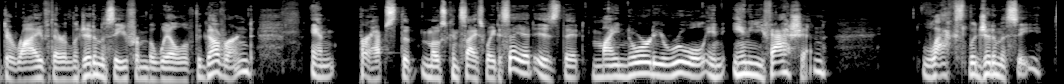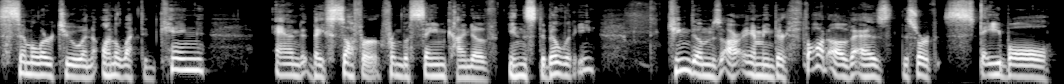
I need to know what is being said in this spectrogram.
derive their legitimacy from the will of the governed. And perhaps the most concise way to say it is that minority rule in any fashion lacks legitimacy, similar to an unelected king, and they suffer from the same kind of instability kingdoms are, I mean, they're thought of as the sort of stable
